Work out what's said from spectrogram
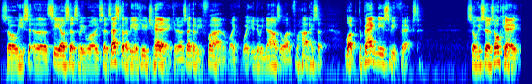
So he said, uh, the CEO says to me, "Well, he says that's going to be a huge headache. You know, it's not going to be fun. Like what you're doing now is a lot of fun." I said, "Look, the bank needs to be fixed." So he says, "Okay,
